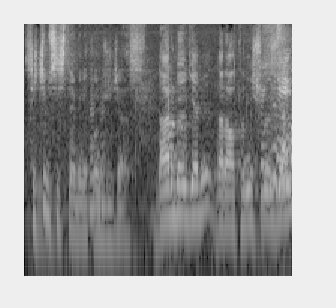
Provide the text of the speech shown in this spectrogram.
seçim sistemini konuşacağız. Dar bölge mi, daraltılmış bölge mi?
